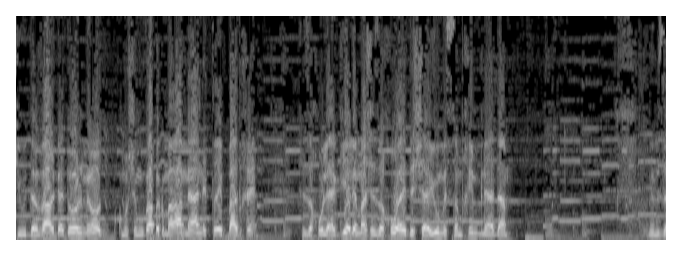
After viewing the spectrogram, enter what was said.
כי הוא דבר גדול מאוד, כמו שמובא בגמרא מען נטרי בדחה, שזכו להגיע למה שזכו על ידי שהיו משמחים בני אדם. מ"ז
